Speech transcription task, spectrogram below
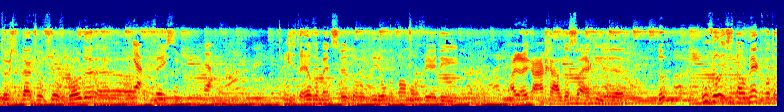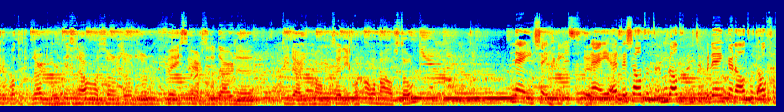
drugsgebruik is officieel verboden. Uh, ja. Feesten. Ja. Er zitten heel veel mensen, toch 300 man ongeveer, die uiteindelijk aangaven dat ze eigenlijk iedere. De, hoeveel is het nou werkelijk wat er, wat er gebruikt wordt? Is het nou allemaal zo'n zo'n zo'n feest ergens in de duinen, 10.000 man, zijn die gewoon allemaal stoned? Nee, zeker niet. Nee, het is altijd, je moet altijd natuurlijk bedenken dat we het over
